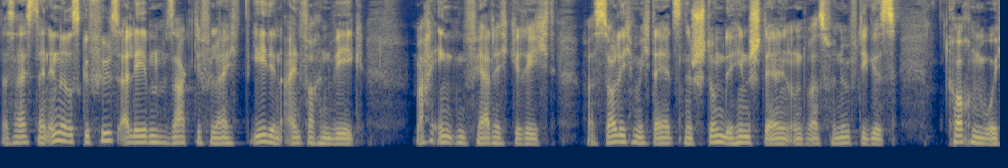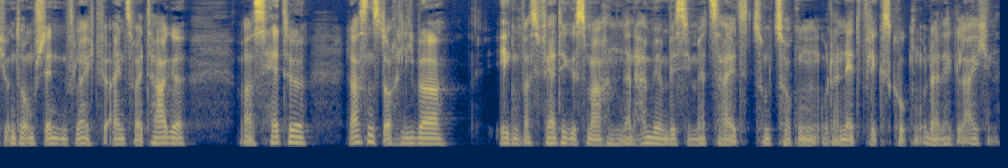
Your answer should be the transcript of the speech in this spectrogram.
Das heißt, dein inneres Gefühlserleben sagt dir vielleicht, geh den einfachen Weg, mach irgendein Fertiggericht. Was soll ich mich da jetzt eine Stunde hinstellen und was Vernünftiges kochen, wo ich unter Umständen vielleicht für ein, zwei Tage was hätte, lass uns doch lieber irgendwas Fertiges machen, dann haben wir ein bisschen mehr Zeit zum Zocken oder Netflix gucken oder dergleichen.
